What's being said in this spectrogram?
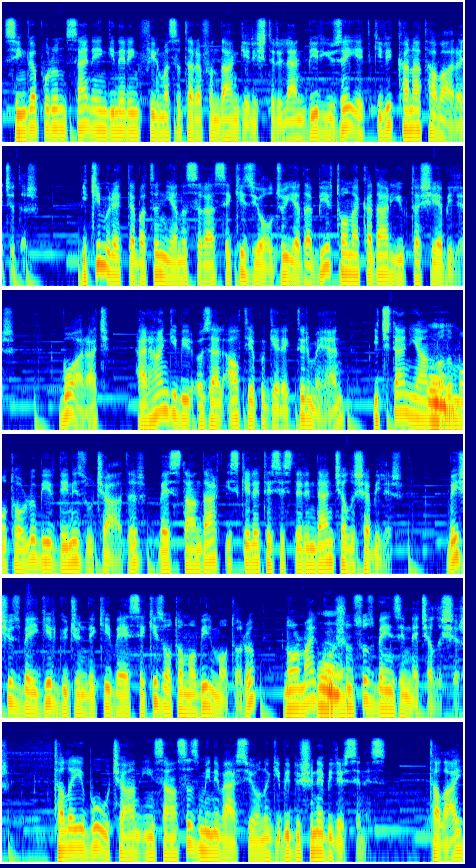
Singapur'un Sen Engineering firması tarafından geliştirilen bir yüzey etkili kanat hava aracıdır. İki mürettebatın yanı sıra 8 yolcu ya da 1 tona kadar yük taşıyabilir. Bu araç, herhangi bir özel altyapı gerektirmeyen, içten yanmalı Hmm. motorlu bir deniz uçağıdır ve standart iskele tesislerinden çalışabilir. 500 beygir gücündeki V8 otomobil motoru, normal Hmm. kurşunsuz benzinle çalışır. Talay'ı bu uçağın insansız mini versiyonu gibi düşünebilirsiniz. Talay,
